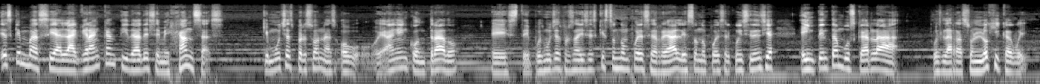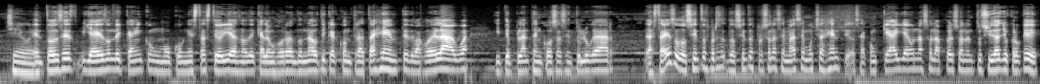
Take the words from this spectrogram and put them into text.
es que en base a la gran cantidad de semejanzas que muchas personas o, o han encontrado, este, pues muchas personas dicen, es que esto no puede ser real, esto no puede ser coincidencia, e intentan buscar la, pues la razón lógica, güey. Sí, güey. Entonces ya es donde caen como con estas teorías, ¿no? De que a lo mejor Randonáutica contrata gente debajo del agua y te plantan cosas en tu lugar. Hasta eso, 200, perso- 200 personas se me hace mucha gente. O sea, con que haya una sola persona en tu ciudad, yo creo que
